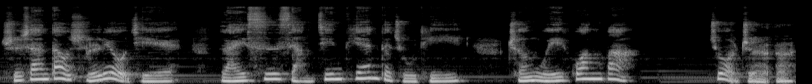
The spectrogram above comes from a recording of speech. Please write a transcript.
十三到十六节来思想今天的主题：成为光吧。作者。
